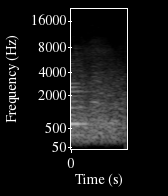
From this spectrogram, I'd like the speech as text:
Yes.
